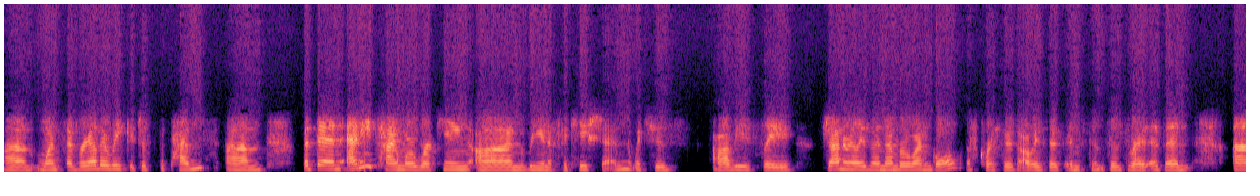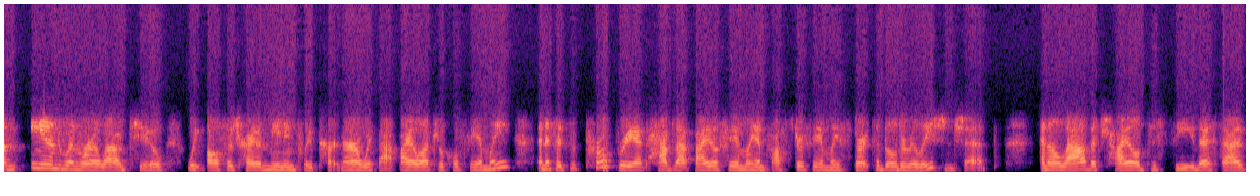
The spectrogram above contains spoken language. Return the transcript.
um, once every other week. It just depends. Um, but then anytime we're working on reunification, which is obviously generally the number one goal, of course, there's always those instances where it isn't. Um, and when we're allowed to, we also try to meaningfully partner with that biological family. And if it's appropriate, have that bio family and foster family start to build a relationship and allow the child to see this as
